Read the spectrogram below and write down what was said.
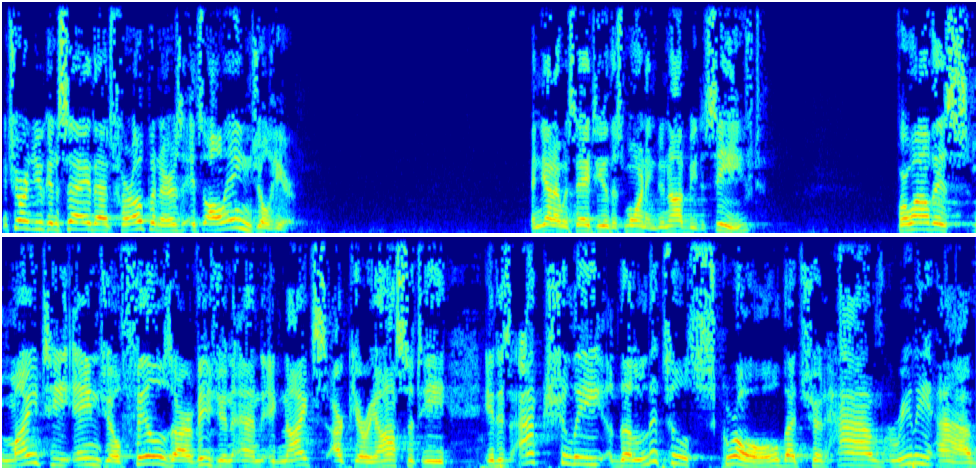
In short, you can say that for openers, it's all angel here. And yet I would say to you this morning, do not be deceived. For while this mighty angel fills our vision and ignites our curiosity, it is actually the little scroll that should have, really have,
